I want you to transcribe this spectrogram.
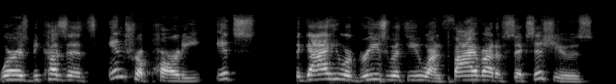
Whereas because it's intra party, it's the guy who agrees with you on five out of six issues,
